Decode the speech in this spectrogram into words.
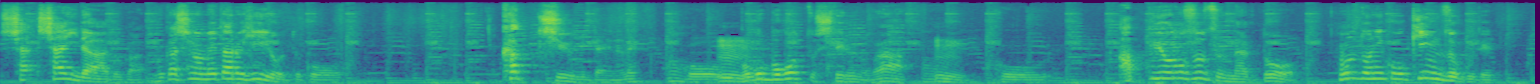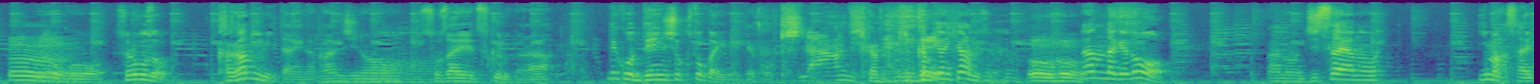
シャシャイダーとか昔のメタルヒーローってこうカッチューみたいなねこう、うん。ボコボコっとしてるのが、えうん。こうアップ用のスーツになると本当にこう金属でうん。こうそれこそ鏡みたいな感じの素材で作るからでこう電飾とか入れてこうキラーンって光る。光る んですよ。なんだけどあの実際あの今最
